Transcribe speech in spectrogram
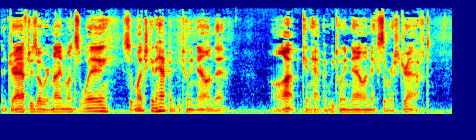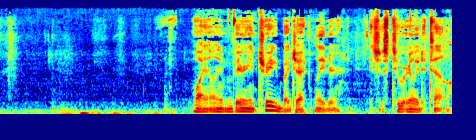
The draft is over nine months away, so much can happen between now and then. A lot can happen between now and next summer's draft. While I am very intrigued by Jack Leiter, it's just too early to tell.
